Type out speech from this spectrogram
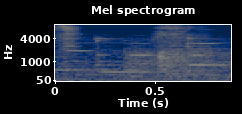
What?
